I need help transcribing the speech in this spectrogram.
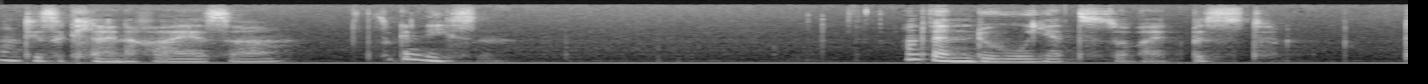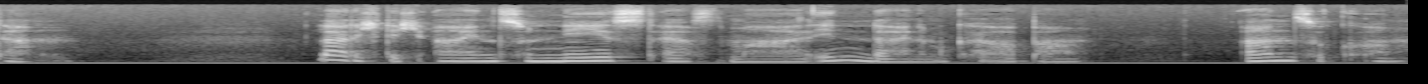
und diese kleine Reise zu genießen. Und wenn du jetzt soweit bist, dann lade ich dich ein, zunächst erstmal in deinem Körper anzukommen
